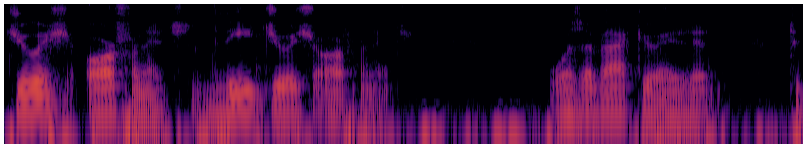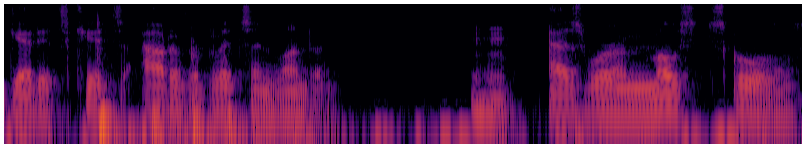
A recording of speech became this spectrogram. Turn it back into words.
Jewish orphanage, the Jewish orphanage, was evacuated to get its kids out of the Blitz in London, Mm-hmm. as were most schools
